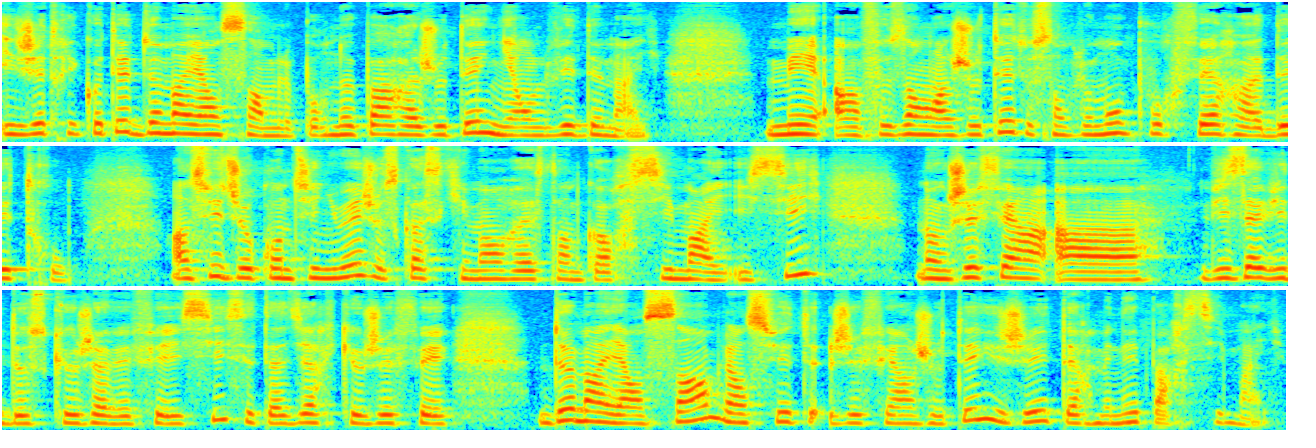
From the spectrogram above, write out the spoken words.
et j'ai tricoté deux mailles ensemble pour ne pas rajouter ni enlever des mailles mais en faisant un jeté tout simplement pour faire des trous. Ensuite, je continuais jusqu'à ce qu'il m'en reste encore 6 mailles ici. Donc, j'ai fait un vis-à-vis de ce que j'avais fait ici, c'est-à-dire que j'ai fait deux mailles ensemble, ensuite j'ai fait un jeté et j'ai terminé par 6 mailles.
